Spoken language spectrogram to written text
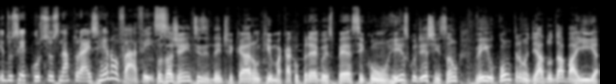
e dos Recursos Naturais Renováveis. Os agentes identificaram que o macaco prego, espécie com risco de extinção, veio contrabandeado da Bahia.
